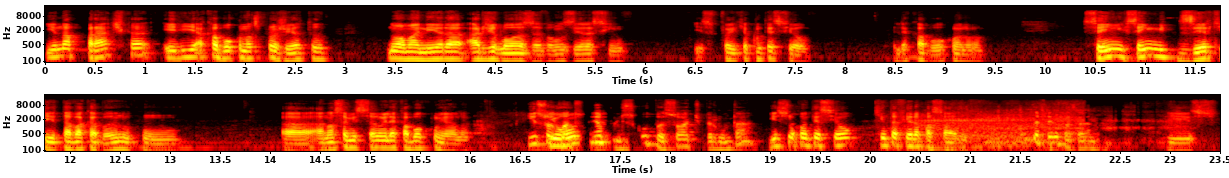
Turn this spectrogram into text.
E, na prática, ele acabou com o nosso projeto de uma maneira ardilosa, vamos dizer assim. Isso foi o que aconteceu. Ele acabou quando sem, sem me dizer que estava acabando com a, a, nossa missão, ele acabou com ela. Isso há quanto ontem, tempo? Desculpa só te perguntar. Isso aconteceu quinta-feira passada. Quinta-feira passada. Isso.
